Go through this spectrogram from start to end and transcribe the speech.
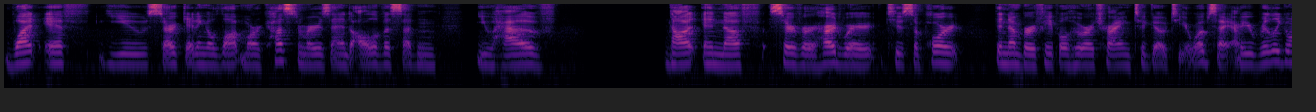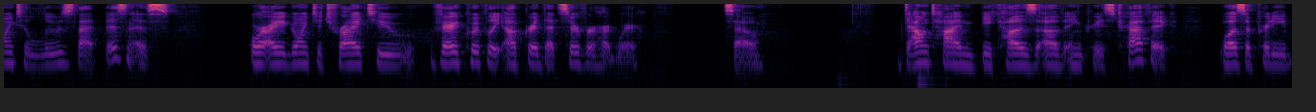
what if you start getting a lot more customers and all of a sudden you have not enough server hardware to support the number of people who are trying to go to your website? Are you really going to lose that business? Or are you going to try to very quickly upgrade that server hardware? So, downtime because of increased traffic was a pretty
